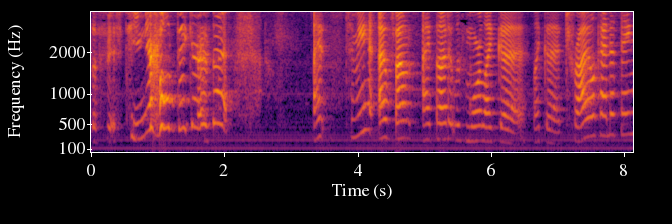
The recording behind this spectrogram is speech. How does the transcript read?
the 15 year old take care of that. I to me, I found I thought it was more like a like a trial kind of thing.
